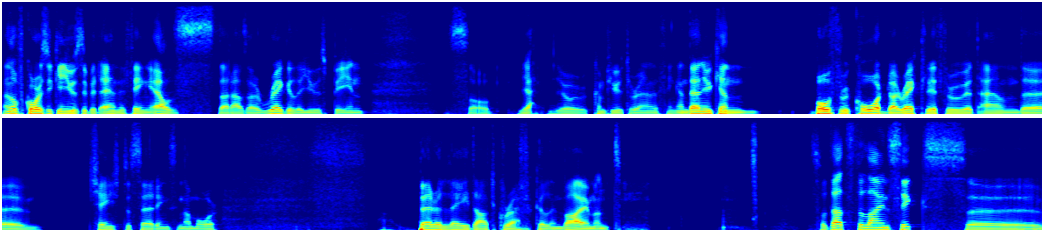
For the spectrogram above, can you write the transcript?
And of course you can use it with anything else that has a regular usb in. So yeah your computer or anything. And then you can both record directly through it and uh, change the settings in a more uh, better laid out graphical environment. So that's the line 6, uh,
